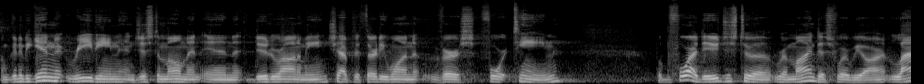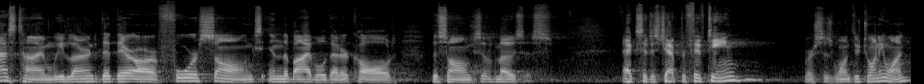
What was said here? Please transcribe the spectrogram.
I'm going to begin reading in just a moment in Deuteronomy chapter 31, verse 14. But before I do, just to remind us where we are, last time we learned that there are four songs in the Bible that are called the Songs of Moses Exodus chapter 15, verses 1 through 21,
